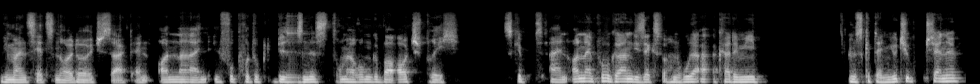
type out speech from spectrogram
wie man es jetzt neudeutsch sagt, ein Online-Infoprodukt-Business drumherum gebaut, sprich, es gibt ein Online-Programm, die sechs Wochen Ruderakademie, und es gibt einen YouTube-Channel,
